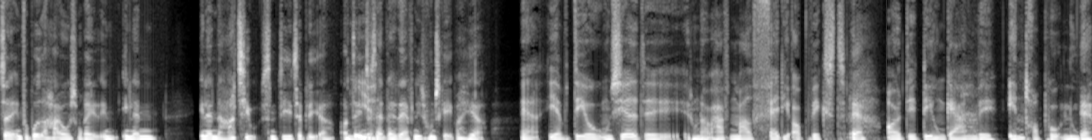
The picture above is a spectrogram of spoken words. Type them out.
Så en forbryder har jo som regel en, en eller anden en eller anden narrativ, som de etablerer. Og det er ja. interessant, hvad det er for et, hun skaber her. Ja, ja, det er jo, hun siger, at, øh, at hun har haft en meget fattig opvækst, ja. og det er det, hun gerne vil ændre på nu. Ja.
